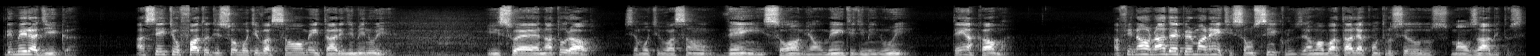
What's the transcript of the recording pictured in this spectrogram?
Primeira dica: aceite o fato de sua motivação aumentar e diminuir. Isso é natural. Se a motivação vem e some, aumenta e diminui, tenha calma. Afinal, nada é permanente, são ciclos, é uma batalha contra os seus maus hábitos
